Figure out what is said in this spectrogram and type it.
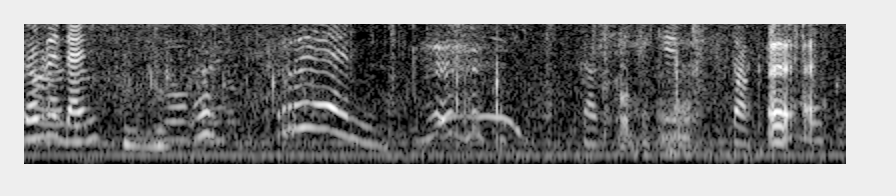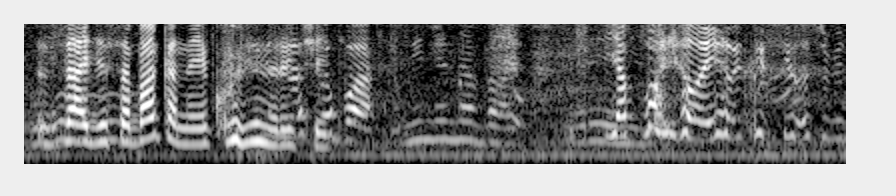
Добрий день. Ремі! Так, так. Е, Ззаді собака, на яку він речить. Він не на вас. Я поняла, я не хотіла, щоб він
